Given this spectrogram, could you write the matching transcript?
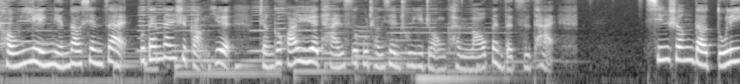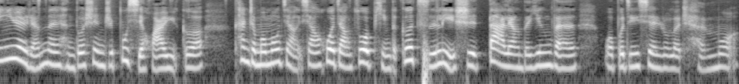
从一零年到现在，不单单是港乐，整个华语乐坛似乎呈现出一种啃老本的姿态。新生的独立音乐人们很多甚至不写华语歌。看着某某奖项获奖作品的歌词里是大量的英文，我不禁陷入了沉默。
